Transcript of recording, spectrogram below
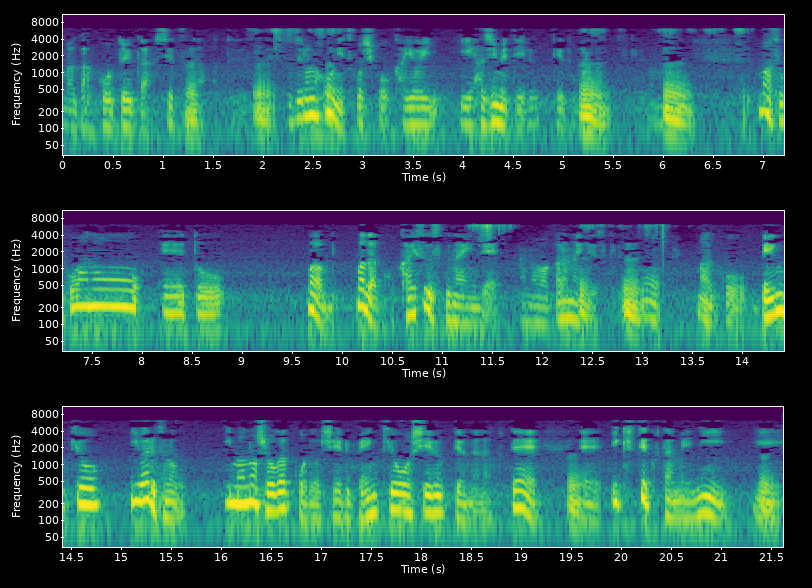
まあ学校というか施設があってですね、そちらの方に少しこう通い始めているっていうところなんですけれども、まあそこはあの、えっ、と、まあまだ回数少ないんで、あの、わからないんですけれども、まあこう、勉強、いわゆるその、今の小学校で教える勉強を教えるっていうんじゃなくて、えー、生きていくために、えー、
